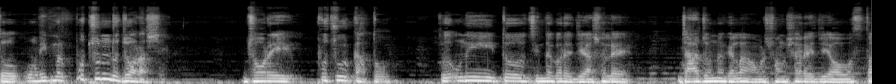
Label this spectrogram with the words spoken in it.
তো রফিক মিয়ার প্রচণ্ড জ্বর আসে। জ্বরে প্রচুর কাতো তো উনি তো চিন্তা করে যে আসলে যার জন্য গেলাম, আমার সংসারে যে অবস্থা,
